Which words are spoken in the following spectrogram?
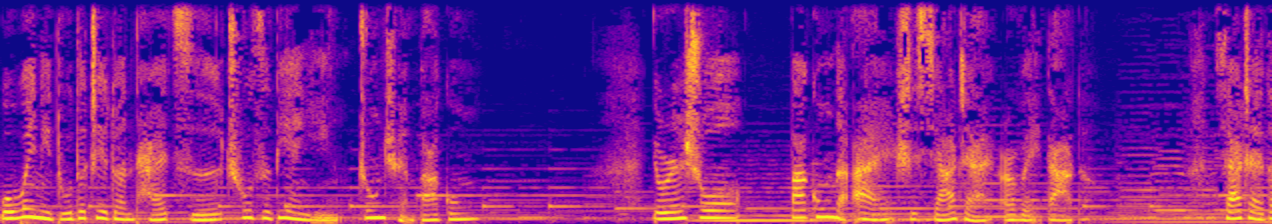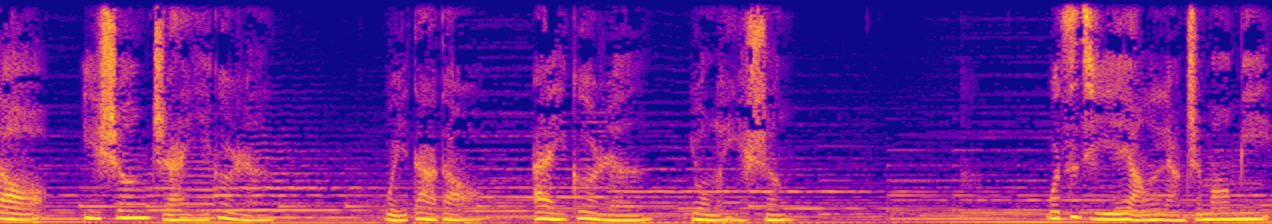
我为你读的这段台词出自电影《忠犬八公》。有人说，八公的爱是狭窄而伟大的，狭窄到一生只爱一个人，伟大到爱一个人用了一生。我自己也养了两只猫咪，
